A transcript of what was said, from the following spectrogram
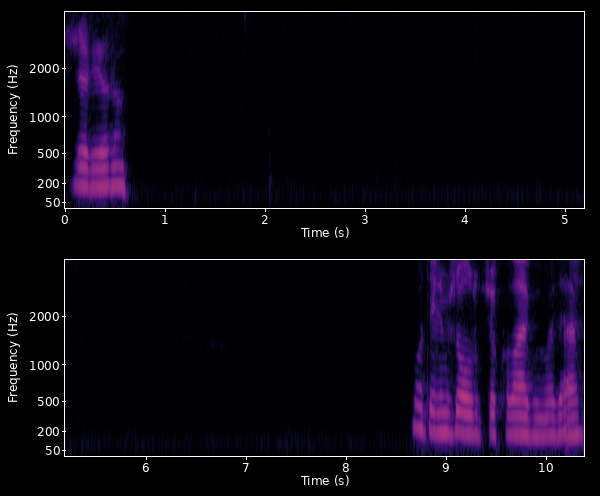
düz örüyorum. Modelimiz oldukça kolay bir model.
